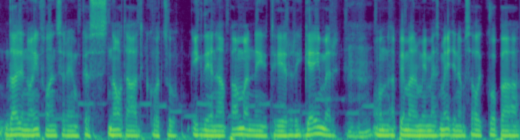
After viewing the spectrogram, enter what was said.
daļa no influenceriem, kas nav tādi, ko tu ikdienā pamanīji. Tie ir arī gameri. Mm -hmm. un, uh, piemēram, ja mēs mēģinām salikt kopā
